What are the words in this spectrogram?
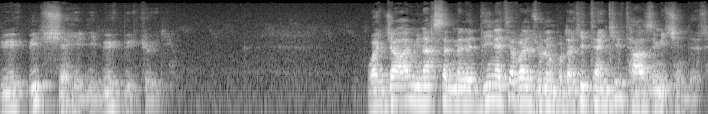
büyük bir şehirdi, büyük bir köydü. Ve ca'a min aksel menedineti raculun buradaki tenkir tazim içindir.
